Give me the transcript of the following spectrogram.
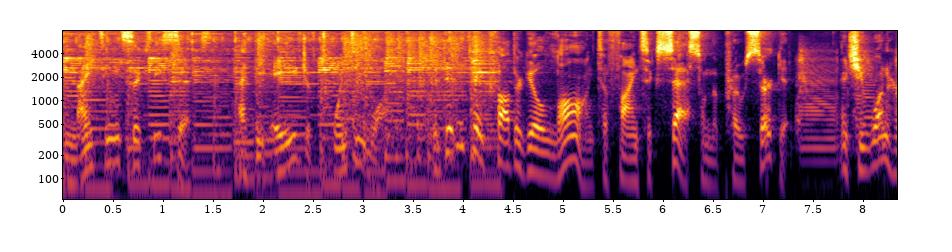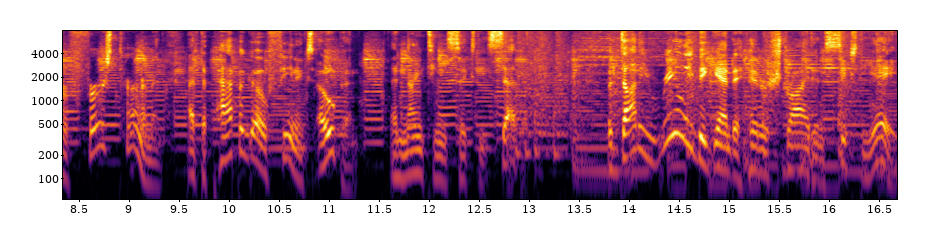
in 1966 at the age of 21. It didn't take Fothergill long to find success on the pro circuit, and she won her first tournament at the Papago Phoenix Open in 1967. But Dottie really began to hit her stride in 68,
